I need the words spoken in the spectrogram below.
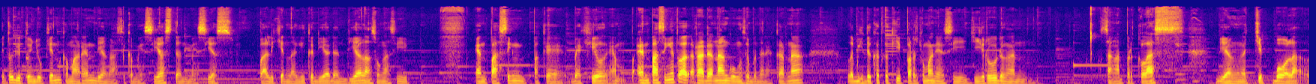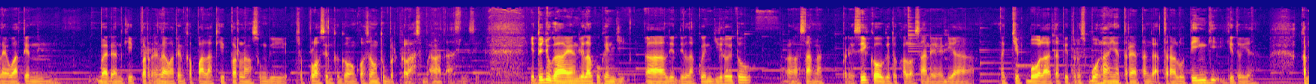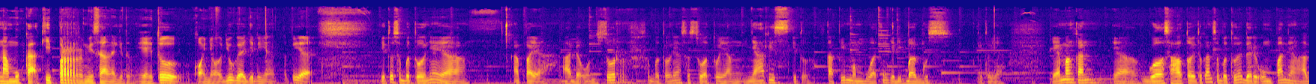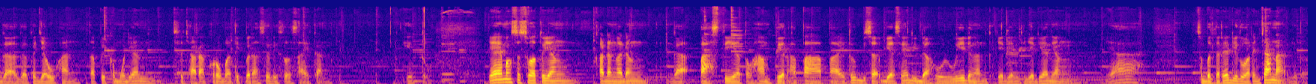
Itu ditunjukin kemarin dia ngasih ke Mesias dan Mesias balikin lagi ke dia dan dia langsung ngasih end passing pakai back heel. End passingnya tuh rada nanggung sebenarnya karena lebih dekat ke kiper. Cuman ya si Giroud dengan sangat berkelas dia ngechip bola lewatin badan kiper eh, lewatin kepala kiper langsung diceplosin ke gawang kosong tuh berkelas banget asli sih. Itu juga yang dilakukan uh, dilakuin Jiro itu uh, sangat berisiko gitu kalau seandainya dia ngechip bola tapi terus bolanya ternyata nggak terlalu tinggi gitu ya. Kena muka kiper misalnya gitu. Ya itu konyol juga jadinya. Tapi ya itu sebetulnya ya apa ya ada unsur sebetulnya sesuatu yang nyaris gitu. Tapi membuatnya jadi bagus gitu ya ya emang kan ya gol salto itu kan sebetulnya dari umpan yang agak-agak kejauhan tapi kemudian secara akrobatik berhasil diselesaikan. Gitu. Ya emang sesuatu yang kadang-kadang nggak pasti atau hampir apa-apa itu bisa biasanya didahului dengan kejadian-kejadian yang ya sebenarnya di luar rencana gitu.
